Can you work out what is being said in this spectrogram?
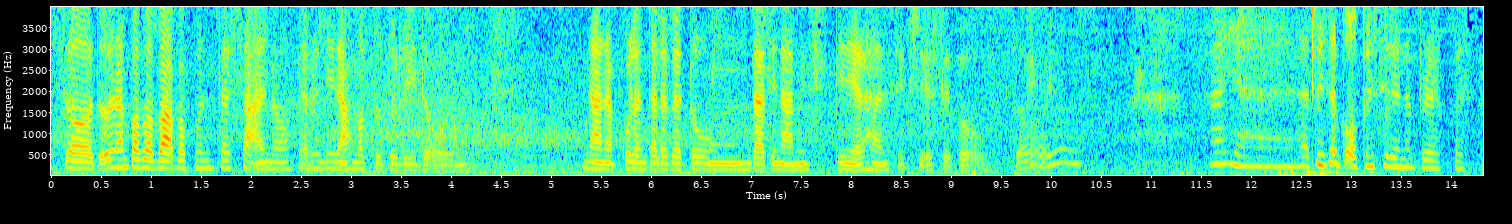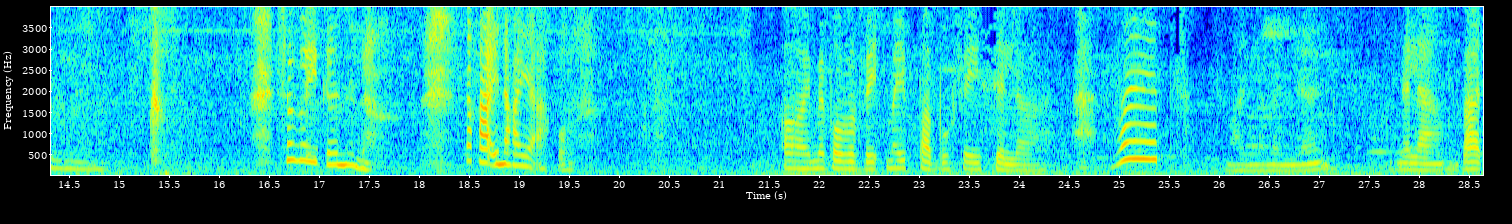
So, doon ang pababa papunta sa ano, pero hindi na ako magtutuloy doon. Nanap ko lang talaga tong dati namin tinirahan 6 years ago. So, yun. Ayan. At least nag-open sila ng breakfast doon. Sabay ka na na. Nakain na kaya ako. Ay, may pa-buffet, may pa-buffet sila. What? Mahal naman yan na lang but,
